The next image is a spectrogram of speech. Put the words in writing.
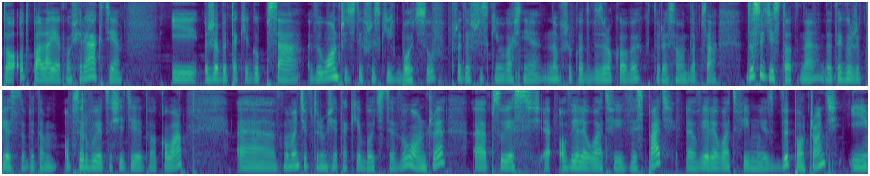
to odpala jakąś reakcję. I żeby takiego psa wyłączyć z tych wszystkich bodźców, przede wszystkim właśnie na przykład wzrokowych, które są dla psa dosyć istotne, dlatego że pies sobie tam obserwuje, co się dzieje dookoła, e, w momencie, w którym się takie bodźce wyłączy, e, psu jest się o wiele łatwiej wyspać, o wiele łatwiej mu jest wypocząć i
